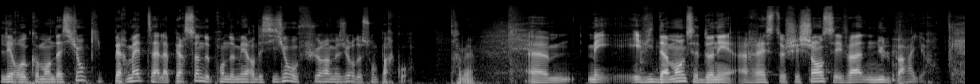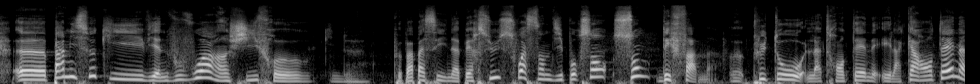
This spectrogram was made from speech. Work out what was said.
les recommandations qui permettent à la personne de prendre de meilleures décisions au fur et à mesure de son parcours. Très bien. Euh, mais évidemment que cette donnée reste chez Chance et va nulle part ailleurs. Euh, parmi ceux qui viennent vous voir, un chiffre euh, qui ne peut pas passer inaperçu, 70% sont des femmes, euh, plutôt la trentaine et la quarantaine.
